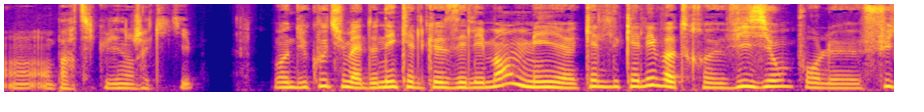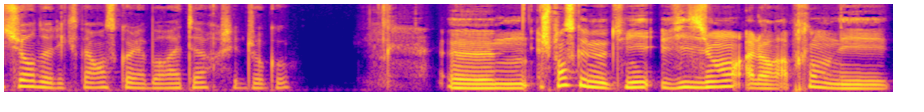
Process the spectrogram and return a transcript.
en, particulier dans chaque équipe. Bon, du coup, tu m'as donné quelques éléments, mais euh, quelle, quelle, est votre vision pour le futur de l'expérience collaborateur chez Joko euh, je pense que notre vision, alors après on est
